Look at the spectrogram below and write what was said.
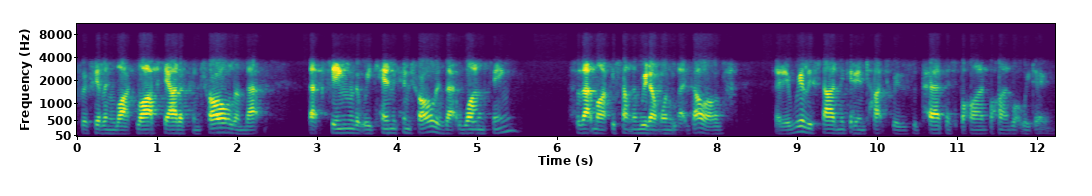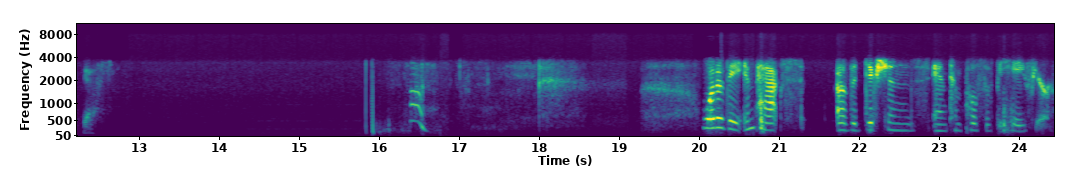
if we're feeling like life's out of control and that that thing that we can control is that one thing. So that might be something we don't want to let go of. So you're really starting to get in touch with the purpose behind behind what we do. Yes. Hmm. What are the impacts of addictions and compulsive behavior?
